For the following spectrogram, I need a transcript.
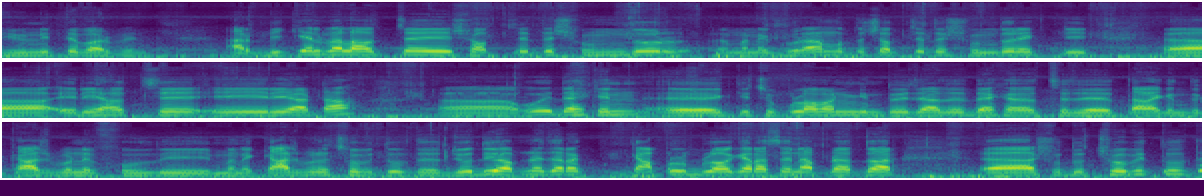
ভিউ নিতে পারবেন। আর বিকেলবেলা হচ্ছে সবচেয়ে সুন্দর মানে ঘোরার মতো সবচেয়ে সুন্দর একটি এরিয়া হচ্ছে এই এরিয়াটা ওই দেখেন কিছু পোলাবান কিন্তু এই যাদের দেখা যাচ্ছে যে তারা কিন্তু কাশবনে ফুল মানে কাশবনে ছবি তুলতেছে যদিও আপনি যারা কাপল ব্লগার আছেন, আপনারা তো আর শুধু ছবি তুলতে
